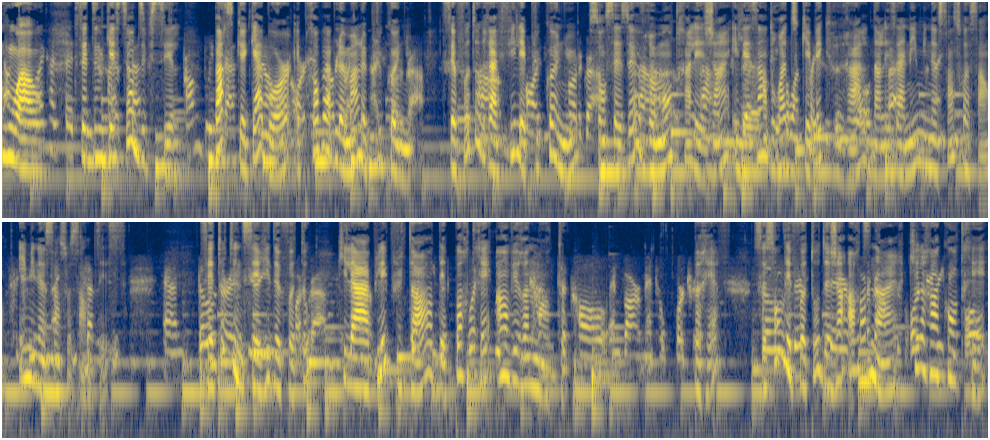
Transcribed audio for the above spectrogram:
Wow, c'est une question difficile parce que Gabor est probablement le plus connu. Ses photographies les plus connues sont ses œuvres montrant les gens et les endroits du Québec rural dans les années 1960 et 1970. C'est toute une série de photos qu'il a appelées plus tard des portraits environnementaux. Bref, ce sont des photos de gens ordinaires qu'il rencontrait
